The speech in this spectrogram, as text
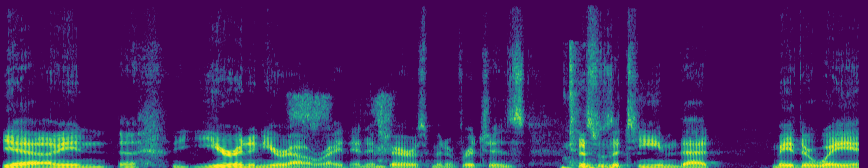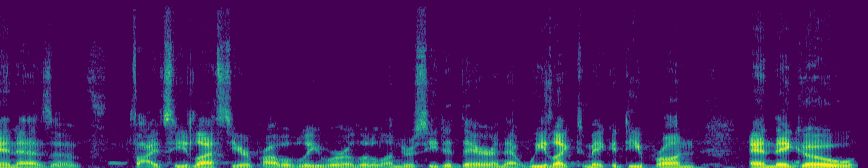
Yeah, I mean, uh, year in and year out, right? An embarrassment of riches. This was a team that made their way in as a five seed last year. Probably were a little underseeded there, and that we like to make a deep run, and they go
